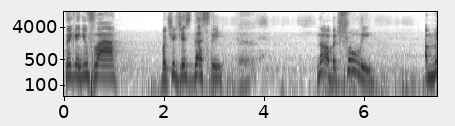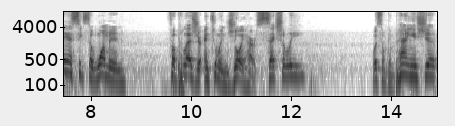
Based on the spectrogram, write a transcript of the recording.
Thinking you fly, but you're just dusty. No, but truly, a man seeks a woman for pleasure and to enjoy her sexually with some companionship,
